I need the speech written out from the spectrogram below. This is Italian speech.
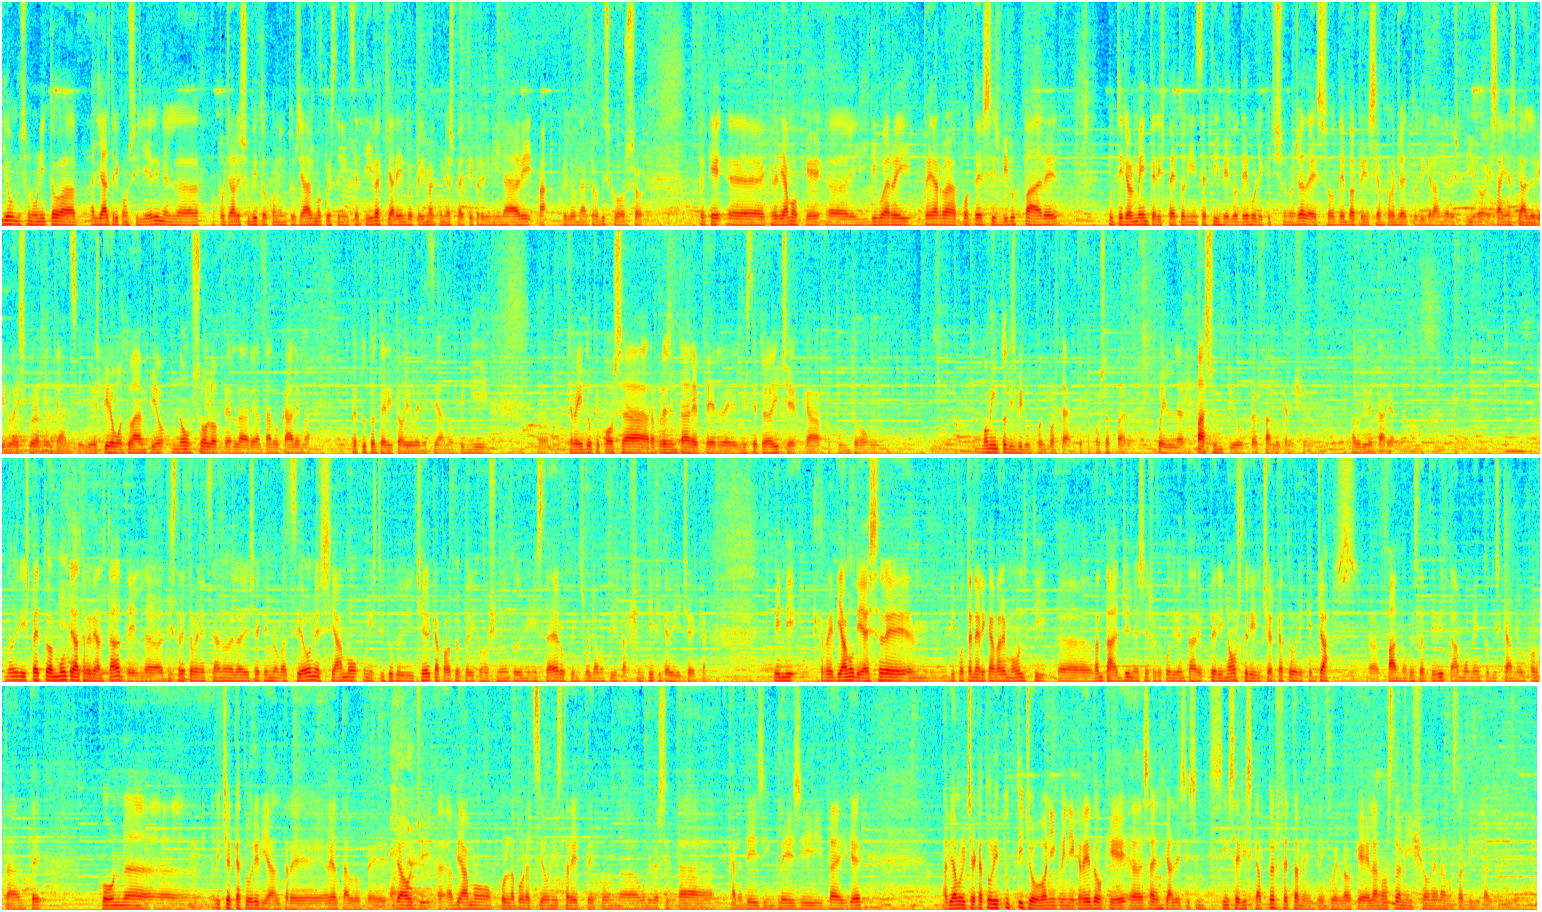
Io mi sono unito a, agli altri consiglieri nel appoggiare subito con entusiasmo questa iniziativa, chiarendo prima alcuni aspetti preliminari, ma quello è un altro discorso, perché eh, crediamo che eh, il DVRI per potersi sviluppare ulteriormente rispetto alle iniziative lodevoli che ci sono già adesso debba aprirsi a un progetto di grande respiro e Science Gallery lo è sicuramente, anzi di respiro molto ampio, non solo per la realtà locale ma per tutto il territorio veneziano, quindi eh, credo che possa rappresentare per l'Istituto della Ricerca appunto un, momento di sviluppo importante che possa fare quel passo in più per farlo crescere e farlo diventare realtà. Noi rispetto a molte altre realtà del distretto veneziano della ricerca e innovazione siamo un istituto di ricerca proprio per riconoscimento del Ministero, quindi svolgiamo attività scientifica di ricerca. Quindi crediamo di, essere, ehm, di poterne ricavare molti eh, vantaggi, nel senso che può diventare per i nostri ricercatori che già eh, fanno questa attività un momento di scambio importante con eh, ricercatori di altre realtà europee. Già oggi eh, abbiamo collaborazioni strette con eh, università canadesi, inglesi, belghe Abbiamo ricercatori tutti giovani, quindi credo che eh, Science Gallery si, si, inserisca perfettamente in quello che è la nostra mission e la nostra attività di tutti i giorni.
